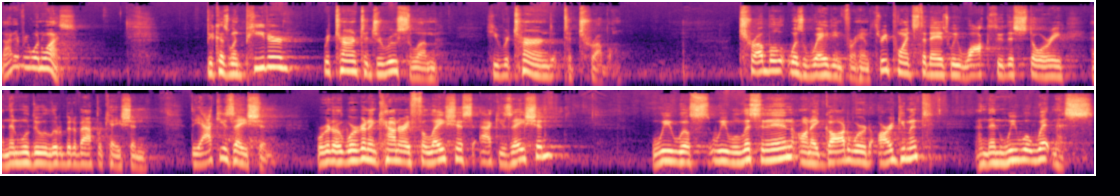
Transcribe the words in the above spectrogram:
Not everyone was. Because when Peter returned to Jerusalem, he returned to trouble. Trouble was waiting for him. Three points today as we walk through this story, and then we'll do a little bit of application. The accusation. We're going we're to encounter a fallacious accusation. We will, we will listen in on a Godward argument, and then we will witness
